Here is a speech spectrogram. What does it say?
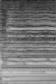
Bye.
